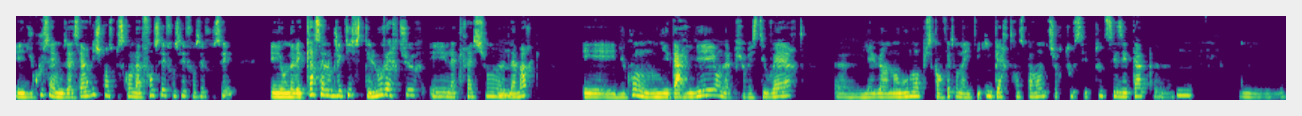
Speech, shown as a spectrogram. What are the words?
et du coup, ça nous a servi, je pense, parce qu'on a foncé, foncé, foncé, foncé. Et on n'avait qu'un seul objectif, c'était l'ouverture et la création de la mmh. marque. Et du coup, on y est arrivé, on a pu rester ouverte. Euh, il y a eu un engouement puisqu'en fait, on a été hyper transparente sur ces, toutes ces étapes euh, mmh. de,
